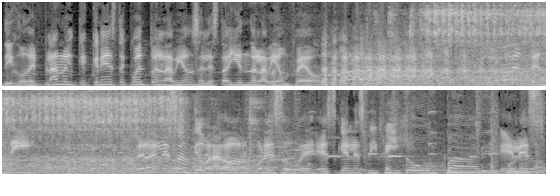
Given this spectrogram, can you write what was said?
Dijo, de plano, el que cree este cuento en el avión se le está yendo el avión feo. Yo no lo entendí. Pero él es antiobrador, por eso, güey. Es que él es fifi. Él es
